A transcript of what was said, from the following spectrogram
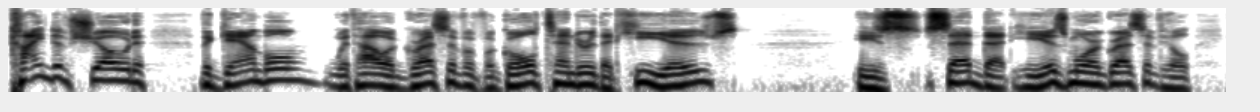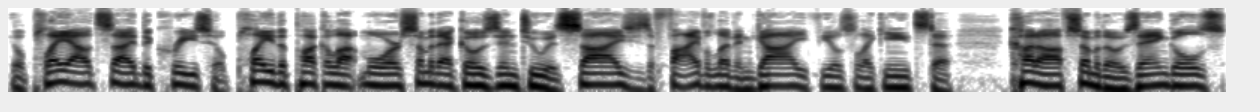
kind of showed the gamble with how aggressive of a goaltender that he is. He's said that he is more aggressive. He'll he'll play outside the crease. He'll play the puck a lot more. Some of that goes into his size. He's a 5'11 guy. He feels like he needs to cut off some of those angles.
